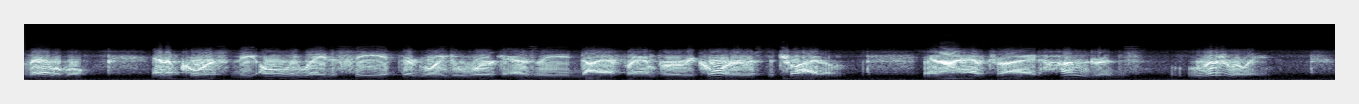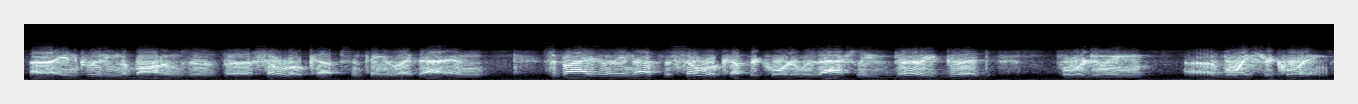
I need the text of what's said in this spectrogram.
available, and of course, the only way to see if they're going to work as a diaphragm for a recorder is to try them. And I have tried hundreds, literally, uh, including the bottoms of uh, solo cups and things like that. And surprisingly enough, the solo cup recorder was actually very good for doing uh, voice recordings.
